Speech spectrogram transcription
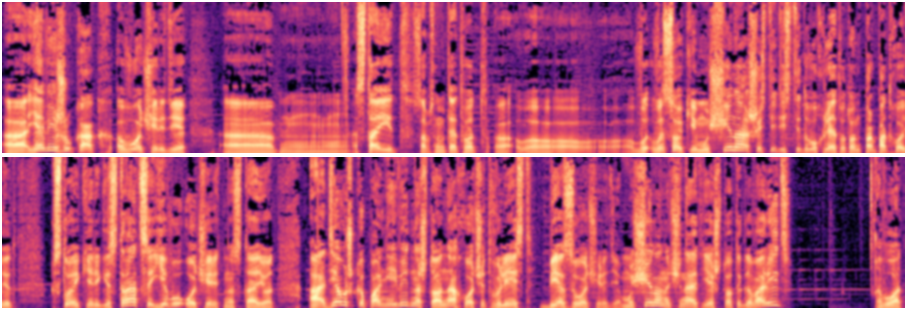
Э, я вижу, как в очереди э, стоит, собственно, вот этот вот высокий мужчина 62 лет, вот он подходит к стойке регистрации, его очередь настает. А девушка по ней видно, что она хочет влезть без очереди. Мужчина начинает ей что-то говорить, вот.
